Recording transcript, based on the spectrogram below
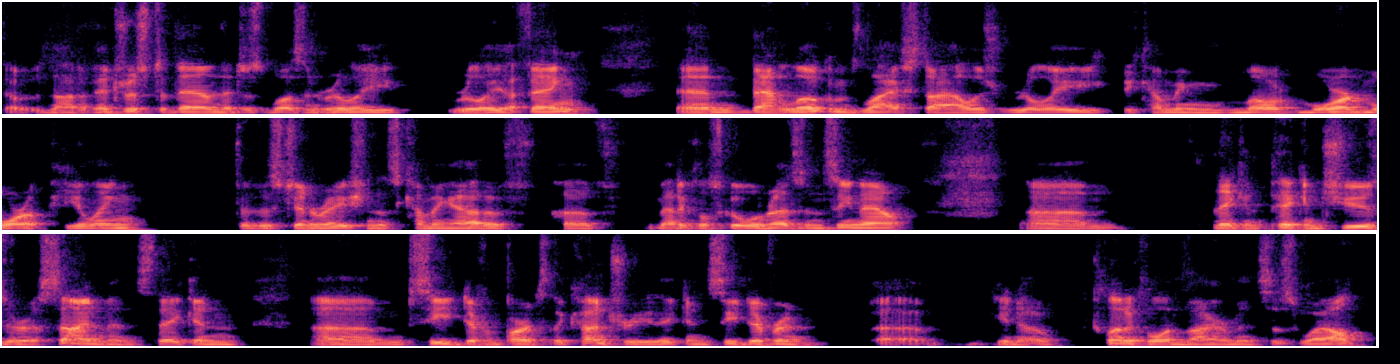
that was not of interest to them. That just wasn't really really a thing. And that locums lifestyle is really becoming more, more and more appealing to this generation that's coming out of, of medical school residency now. Um, they can pick and choose their assignments. They can um, see different parts of the country. They can see different, uh, you know, clinical environments as well.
